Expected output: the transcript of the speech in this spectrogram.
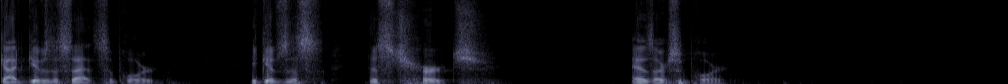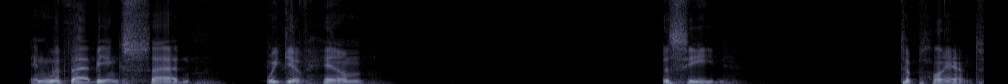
God gives us that support. He gives us this church as our support. And with that being said, we give Him the seed to plant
